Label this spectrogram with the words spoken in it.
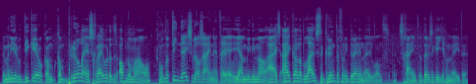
de manier hoe die kerel kan, kan brullen en schreeuwen, dat is abnormaal. 110 decibel zijn net. hè? Eh, ja, minimaal. Hij, is, hij kan het luidste grunten van iedereen in Nederland. Schijnt. Dat hebben ze een keertje gemeten.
